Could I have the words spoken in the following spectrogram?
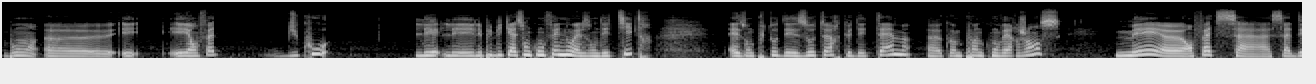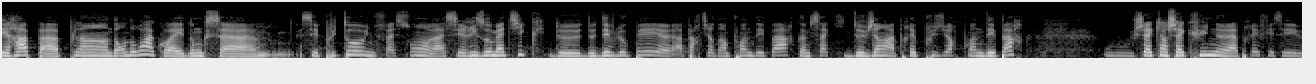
Bon, euh, et, et en fait, du coup, les, publications qu'on fait, nous, elles ont des titres, elles ont plutôt des auteurs que des thèmes euh, comme point de convergence. Mais euh, en fait, ça, dérape à plein d'endroits, quoi. Et donc, c'est plutôt une façon assez rhizomatique de, développer euh, à partir d'un point de départ, comme ça, qui devient après plusieurs points de départ, où chacun, chacune, après, fait ses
